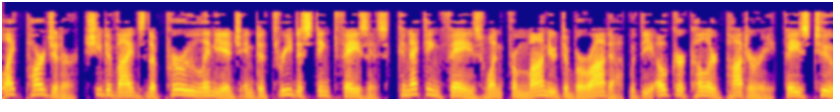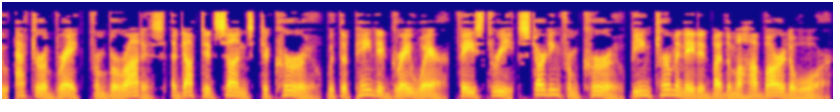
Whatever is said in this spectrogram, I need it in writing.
Like Pargiter, she divides the Puru lineage into three distinct phases, connecting phase 1 from Manu to Bharata with the ochre-colored pottery, phase 2 after a break, from Bharata's adopted sons to Kuru with the painted grey ware, phase 3 starting from Kuru being terminated by the Mahabharata War.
